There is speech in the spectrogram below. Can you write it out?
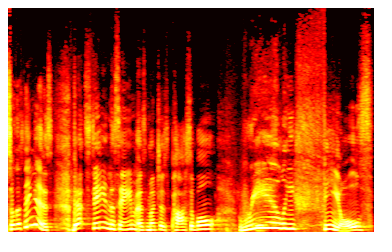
So the thing is that staying the same as much as possible really feels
